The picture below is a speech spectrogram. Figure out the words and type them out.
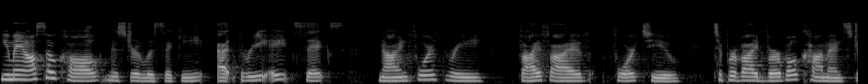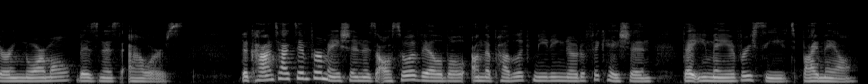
You may also call Mr. Lisicki at 386 943 5542 to provide verbal comments during normal business hours. The contact information is also available on the public meeting notification that you may have received by mail.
